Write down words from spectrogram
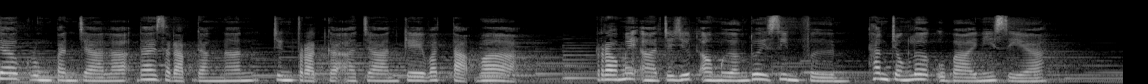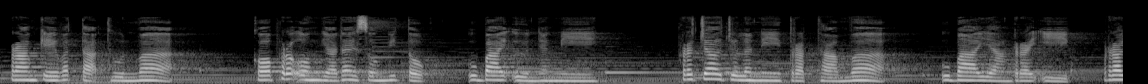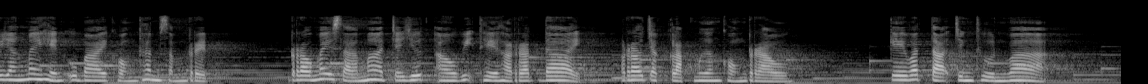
เจ้ากรุงปัญจาละได้สดับดังนั้นจึงตรัสกับอาจารย์เกวัตตะว่า เราไม่อาจจะยึดเอาเมืองด้วยสิ้นฟืน ท่านจงเลิกอุบายนี้เสีย รามเกวัตตะทูลว่า ขอพระองค์อย่าได้ทรงวิตก อุบายอื่นยังมี พระเจ้าจุลนีตรัสถามว่า อุบายอย่างไรอีก เรายังไม่เห็นอุบายของท่านสำเร็จ เราไม่สามารถจะยึดเอาวิเทหรัฐได้ เราจะกลับเมืองของเรา เกวัตตะจึงทูลว่า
